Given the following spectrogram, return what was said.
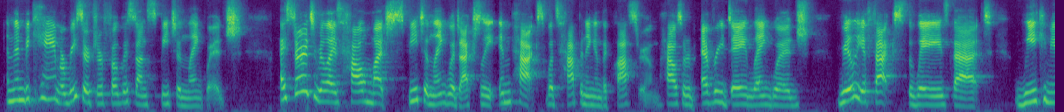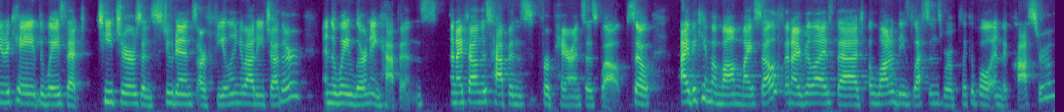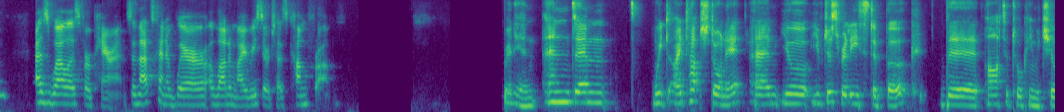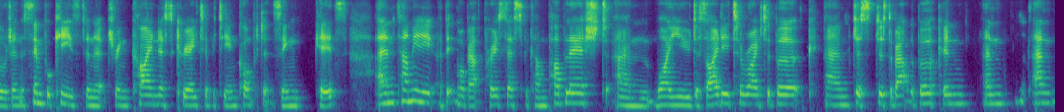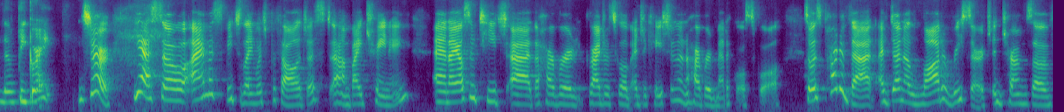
and then became a researcher focused on speech and language. I started to realize how much speech and language actually impacts what's happening in the classroom, how sort of everyday language really affects the ways that we communicate, the ways that teachers and students are feeling about each other, and the way learning happens. And I found this happens for parents as well. So I became a mom myself, and I realized that a lot of these lessons were applicable in the classroom as well as for parents. And that's kind of where a lot of my research has come from. Brilliant. And um, we, I touched on it. Um, you're, you've just released a book, The Art of Talking with Children, The Simple Keys to Nurturing Kindness, Creativity and Confidence in Kids. Um, tell me a bit more about the process to become published, um, why you decided to write a book, um, just, just about the book and, and, and would be great. Sure. Yeah. So I'm a speech language pathologist um, by training. And I also teach at the Harvard Graduate School of Education and Harvard Medical School. So, as part of that, I've done a lot of research in terms of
